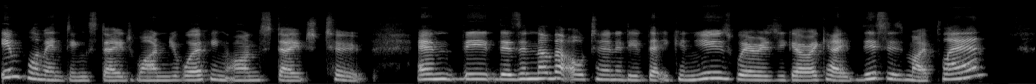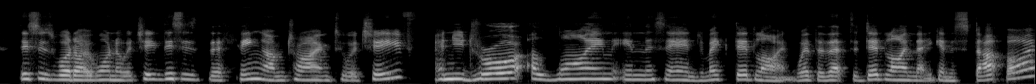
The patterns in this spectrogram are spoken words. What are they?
implementing stage one, you're working on stage two. And the, there's another alternative that you can use, whereas you go, okay, this is my plan. This is what I want to achieve. This is the thing I'm trying to achieve and you draw a line in the sand. You make a deadline, whether that's a deadline that you're going to start by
